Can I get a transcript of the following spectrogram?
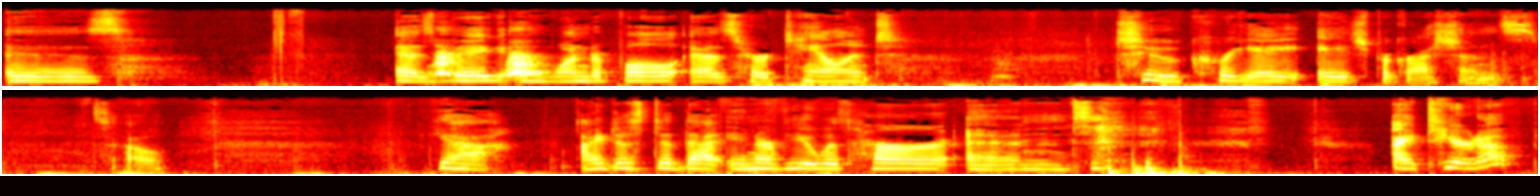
is as big and wonderful as her talent to create age progressions. So, yeah, I just did that interview with her and I teared up.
